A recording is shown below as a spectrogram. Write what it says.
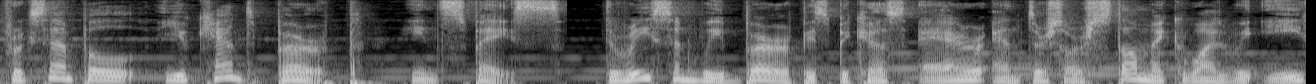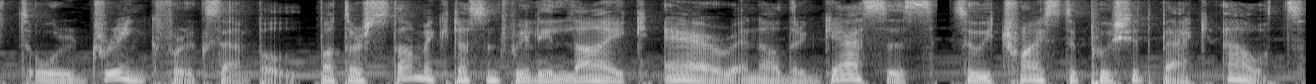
For example, you can't burp in space. The reason we burp is because air enters our stomach while we eat or drink, for example. But our stomach doesn't really like air and other gases, so it tries to push it back out.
